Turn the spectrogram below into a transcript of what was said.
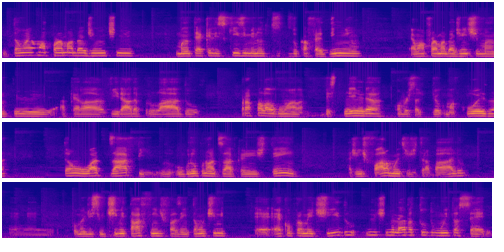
Então é uma forma da gente manter aqueles 15 minutos do cafezinho, é uma forma da gente manter aquela virada para o lado para falar alguma besteira, conversar de alguma coisa. Então o WhatsApp, o, grupo no WhatsApp que a gente tem, a gente fala muito de trabalho. É, como eu disse, o time está afim de fazer, então o time é, é comprometido e o time leva tudo muito a sério.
